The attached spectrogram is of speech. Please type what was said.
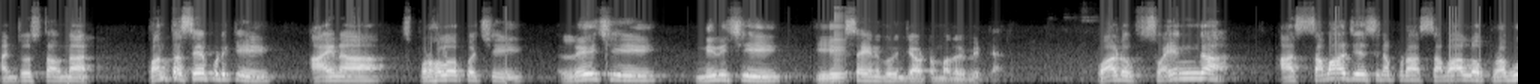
అని చూస్తూ ఉన్నారు. కొంతసేపుడికి ఆయన స్పృహలోకి వచ్చి లేచి నిలిచి ఏసైన గురించి చెప్పటం మొదలుపెట్టారు. వాడు స్వయంగా ఆ సవాల్ చేసినప్పుడు ఆ సవాల్లో ప్రభు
